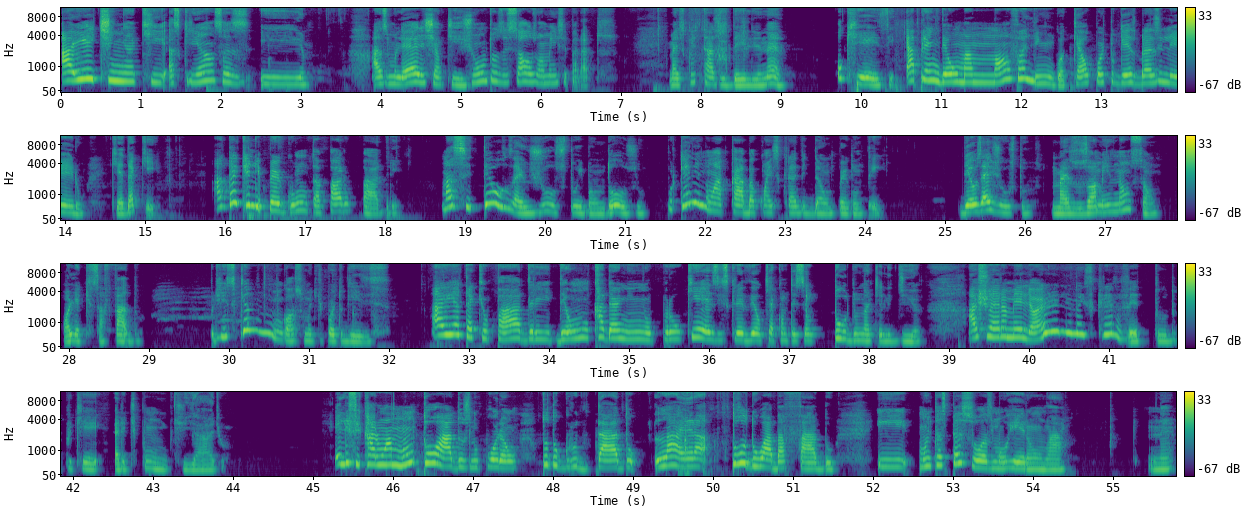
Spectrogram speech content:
Aí tinha que as crianças e as mulheres tinham que ir juntos e só os homens separados. Mas coitado dele, né? O Chiesi aprendeu uma nova língua, que é o português brasileiro, que é daqui. Até que ele pergunta para o padre: Mas se Deus é justo e bondoso, por que ele não acaba com a escravidão? perguntei. Deus é justo, mas os homens não são. Olha que safado. Por isso que eu não gosto muito de portugueses. Aí até que o padre deu um caderninho pro Chiesa escrever o que aconteceu tudo naquele dia. Acho que era melhor ele não escrever tudo, porque era tipo um diário. Eles ficaram amontoados no porão, tudo grudado. Lá era tudo abafado e muitas pessoas morreram lá, né?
